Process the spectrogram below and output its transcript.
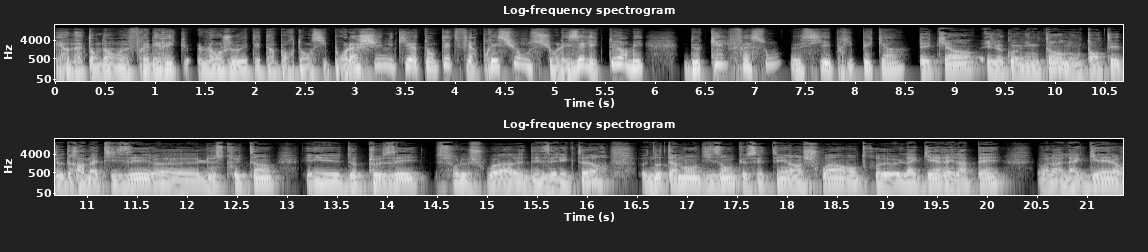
Et en attendant, euh, Frédéric, l'enjeu était important aussi pour la Chine qui a tenté de faire pression sur les électeurs, mais de quelle façon euh, s'y est pris Pékin? Pékin et le Kuomintang ont tenté de dramatiser euh, le scrutin et de peser sur le choix des électeurs, notamment en disant que c'était un choix entre la guerre et la paix. Voilà, la guerre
